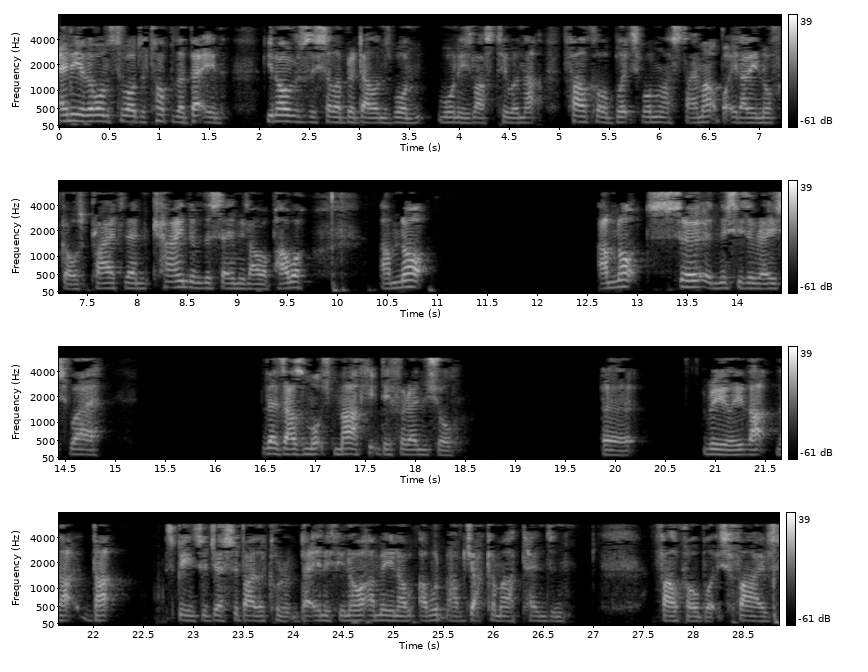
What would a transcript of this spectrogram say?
any of the ones towards the top of the betting you know, obviously Celebre D'Allen's won won his last two, and that Falco Blitz won last time out, but he'd had enough goals prior to then. Kind of the same with our power. I'm not. I'm not certain this is a race where there's as much market differential. Uh, really, that that that's being suggested by the current betting. If you know what I mean, I, I wouldn't have Jacamar tens and Falco Blitz fives,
